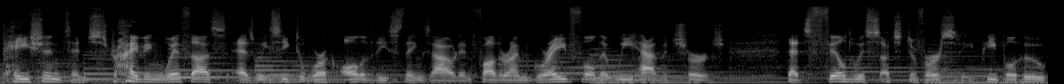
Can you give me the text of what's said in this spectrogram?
patient and striving with us as we seek to work all of these things out. And Father, I'm grateful that we have a church that's filled with such diversity. People who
